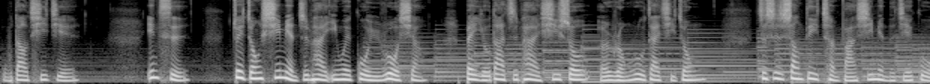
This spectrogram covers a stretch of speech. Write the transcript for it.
五到七节。因此，最终西缅支派因为过于弱小，被犹大支派吸收而融入在其中。这是上帝惩罚西缅的结果。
